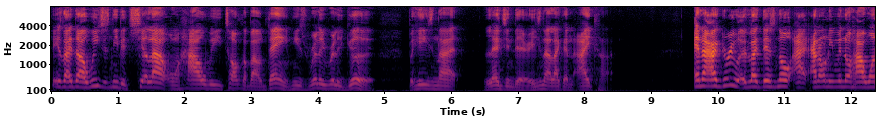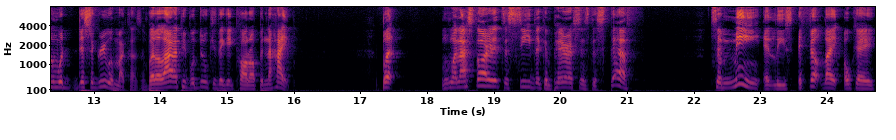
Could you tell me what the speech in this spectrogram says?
He's like, "Dog, we just need to chill out on how we talk about Dame. He's really, really good, but he's not legendary. He's not like an icon. And I agree with like there's no I, I don't even know how one would disagree with my cousin. But a lot of people do because they get caught up in the hype. But when I started to see the comparisons to Steph, to me at least, it felt like, okay,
